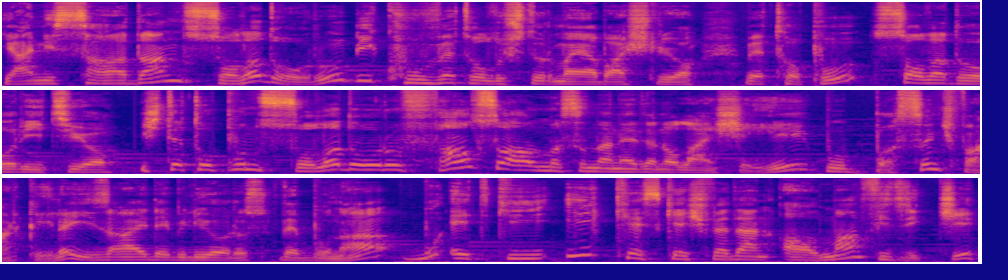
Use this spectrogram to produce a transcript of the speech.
yani sağdan sola doğru bir kuvvet oluşturmaya başlıyor ve topu sola doğru itiyor. İşte topun sola doğru falso almasına neden olan şeyi bu basınç farkıyla izah edebiliyoruz ve buna bu etkiyi ilk kez keşfeden Alman fizikçi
